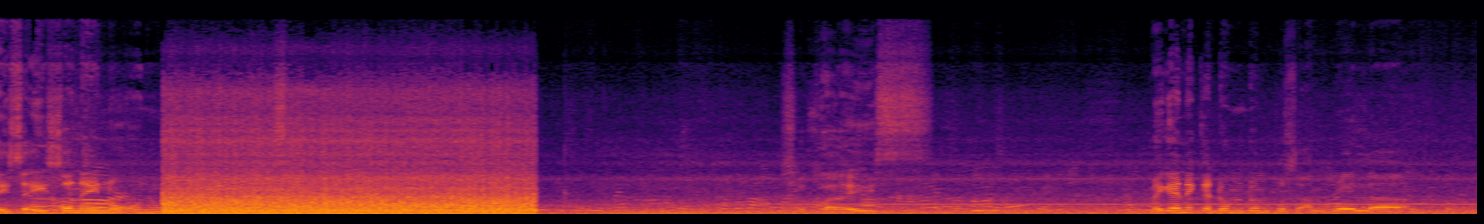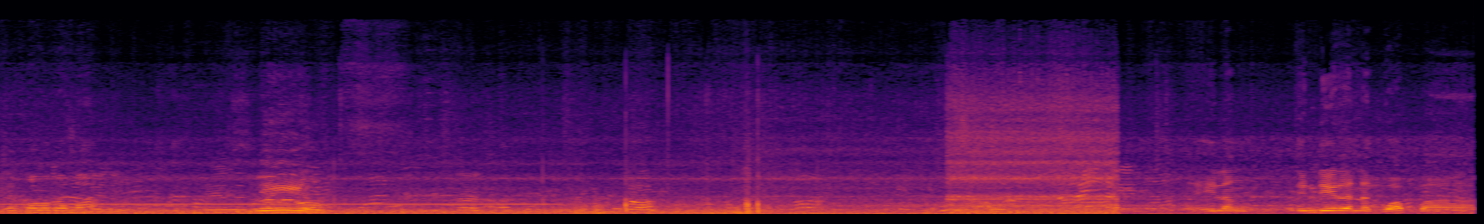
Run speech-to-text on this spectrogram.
na isa-isa na noon. guys. May gani kadumdum ko sa umbrella. Ano tawag na? Nail. Ilang tindera na gwapa.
